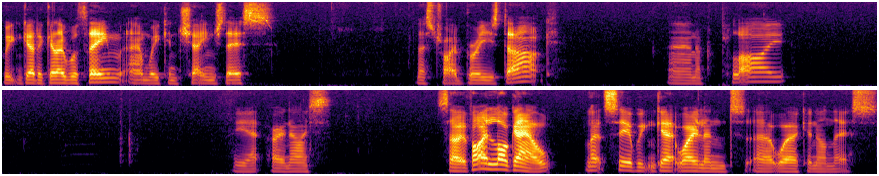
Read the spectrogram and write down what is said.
we can go to global theme and we can change this. Let's try Breeze Dark and apply. Yeah, very nice. So if I log out, let's see if we can get Wayland uh, working on this.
